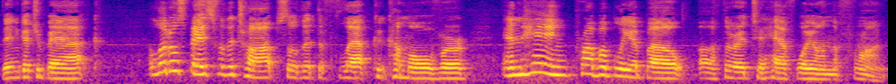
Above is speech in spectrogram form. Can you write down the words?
Then got your back, a little space for the top so that the flap could come over, and hang probably about a third to halfway on the front.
